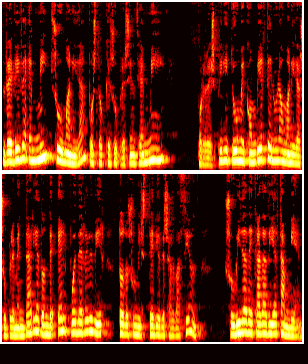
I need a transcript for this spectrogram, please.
Revive en mí su humanidad, puesto que su presencia en mí, por el Espíritu, me convierte en una humanidad suplementaria donde Él puede revivir todo su misterio de salvación, su vida de cada día también,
